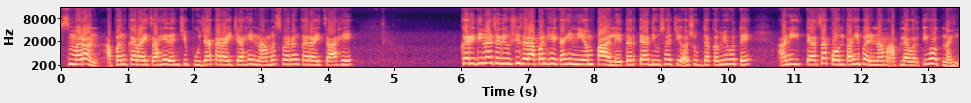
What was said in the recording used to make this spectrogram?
स्मरण आपण करायचं आहे त्यांची पूजा करायची आहे नामस्मरण करायचं आहे खरेदीनाच्या दिवशी जर आपण हे काही नियम पाळले तर त्या दिवसाची अशुभता कमी होते आणि त्याचा कोणताही परिणाम आपल्यावरती होत नाही.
